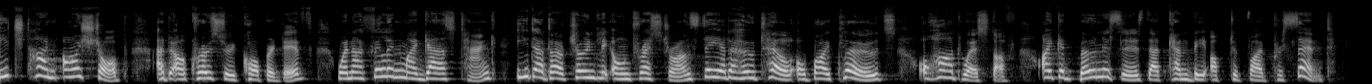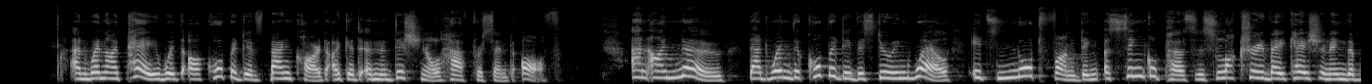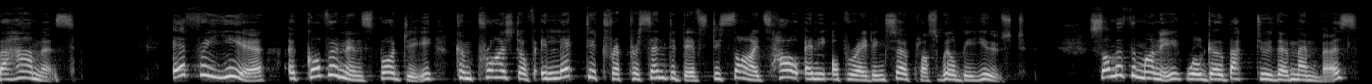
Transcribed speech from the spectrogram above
Each time I shop at our grocery cooperative, when I fill in my gas tank, eat at our jointly owned restaurant, stay at a hotel, or buy clothes or hardware stuff, I get bonuses that can be up to 5%. And when I pay with our cooperative's bank card, I get an additional half percent off. And I know that when the cooperative is doing well, it's not funding a single person's luxury vacation in the Bahamas. Every year, a governance body comprised of elected representatives decides how any operating surplus will be used. Some of the money will go back to the members.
